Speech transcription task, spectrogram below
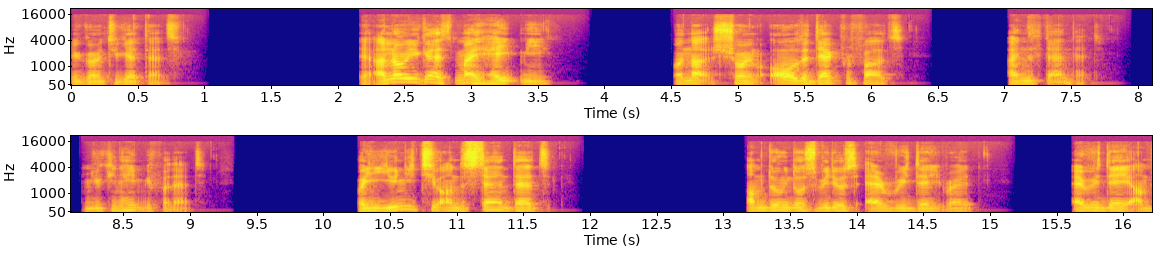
you're going to get that. Yeah, I know you guys might hate me for not showing all the deck profiles. I understand that. And you can hate me for that. But you need to understand that I'm doing those videos every day, right? Every day I'm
